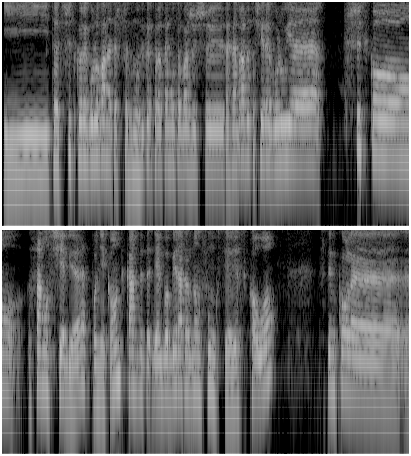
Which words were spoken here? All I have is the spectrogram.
I to jest wszystko regulowane też przez muzykę, która temu towarzyszy. Tak naprawdę to się reguluje wszystko samo z siebie poniekąd. Każdy te, jakby obiera pewną funkcję. Jest koło. W tym kole e,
